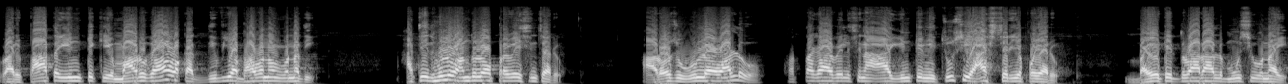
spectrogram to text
వారి పాత ఇంటికి మారుగా ఒక దివ్య భవనం ఉన్నది. అతిథులు అందులో ప్రవేశించారు. ఆ రోజు ఊళ్ళో వాళ్ళు కొత్తగా వెలిసిన ఆ ఇంటిని చూసి ఆశ్చర్యపోయారు. బయటి ద్వారాలు మూసి ఉన్నాయి.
